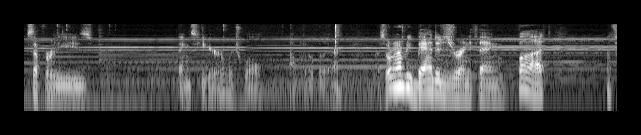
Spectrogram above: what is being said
Except for these things here, which we'll I'll put over there. So I don't have any bandages or anything, but that's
